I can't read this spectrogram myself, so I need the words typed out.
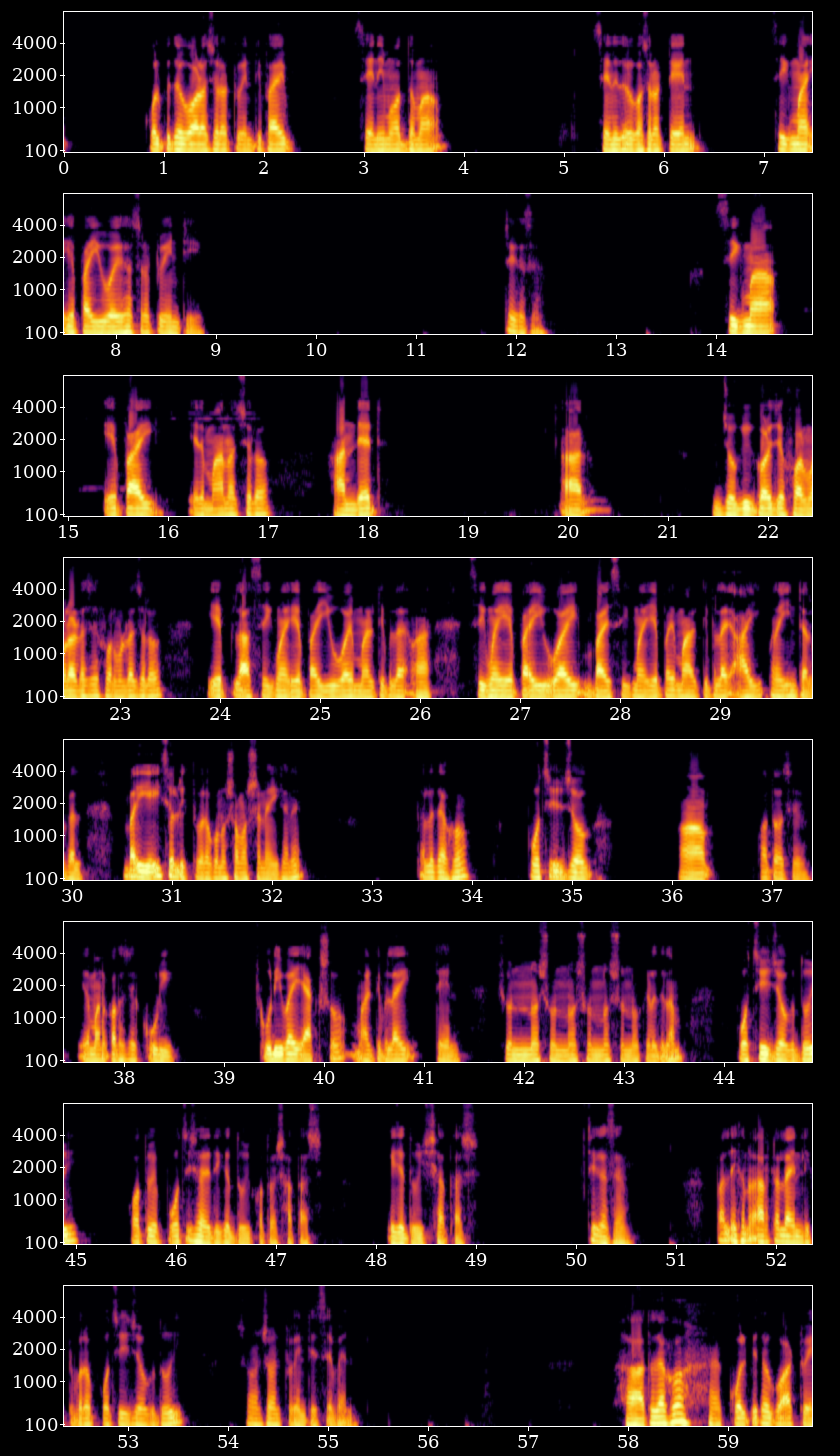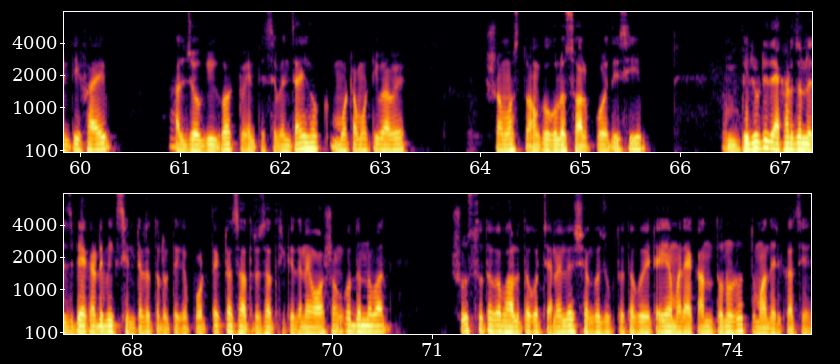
কল্পিত গড় ছিল টোয়েন্টি ফাইভ শ্রেণি মধ্যমা, শ্রেণি দৈর্ঘ্য ছিল ten sigma f i u i হচ্ছিল টোয়েন্টি ঠিক আছে। সিগমা এফআই এর মান হচ্ছিল হান্ড্রেড। আর যৌগিক গড় যে ফর্মুলাটা আছে, ফর্মুলাটা ছিল A plus sigma F I U I multiply sigma F I U I by sigma F I multiply I মানে ইন্টারভ্যাল। বা এইচও লিখতে পারো, কোনো সমস্যা নেই এখানে। তাহলে দেখো, পঁচিশ যোগ কত আছে? এর মান কত আছে? কুড়ি। কুড়ি বাই একশো মাল্টিপ্লাই টেন। শূন্য শূন্য শূন্য শূন্য কেটে দিলাম। পঁচিশ যোগ দুই, কত পঁচিশ, আর এদিকে দুই, কত সাতাশ। এই যে দুই, সাতাশ। ঠিক আছে? পারলে এখানে আরেকটা লাইন লিখতে পারো। পঁচিশ যোগ দুই, সমান সমান টোয়েন্টি সেভেন হ্যাঁ তো দেখো, কল্পিত গড় টোয়েন্টি ফাইভ আর যোগী গড় টোয়েন্টি সেভেন যাই হোক, মোটামুটিভাবে সমস্ত অঙ্কগুলো সলভ করে দিয়েছি। ভিডিওটি দেখার জন্য এসবি একাডেমিক সেন্টারের তরফ থেকে প্রত্যেকটা ছাত্রছাত্রীকে জানাই অসংখ্য ধন্যবাদ। সুস্থ থাকো ভালো থাকো চ্যানেলের সঙ্গে যুক্ত থাকো এটাই আমার একান্ত অনুরোধ তোমাদের কাছে।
